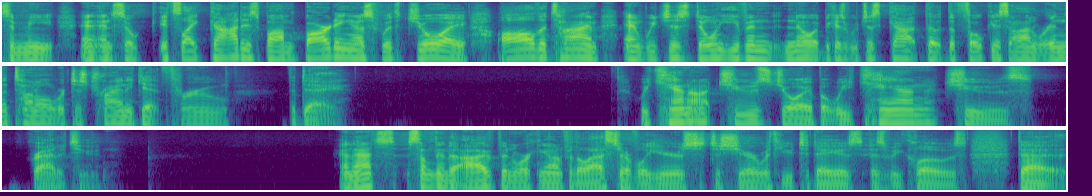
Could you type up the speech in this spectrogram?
to meet. And, and so it's like God is bombarding us with joy all the time, and we just don't even know it because we've just got the, the focus on, we're in the tunnel, we're just trying to get through the day. We cannot choose joy, but we can choose gratitude. And that's something that I've been working on for the last several years just to share with you today as, as we close. That,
